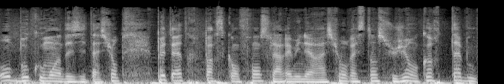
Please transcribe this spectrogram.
ont beaucoup moins d'hésitation. Peut-être parce qu'en France, la rémunération reste un sujet encore tabou.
